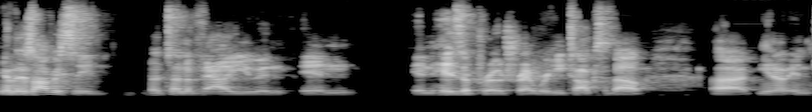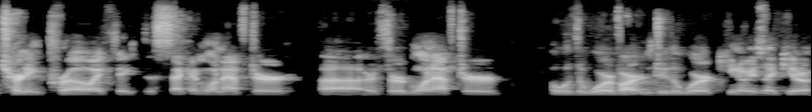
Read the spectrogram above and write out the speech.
and there's obviously a ton of value in in in his approach right where he talks about uh, you know in turning pro I think the second one after uh, or third one after with the war of art and do the work. You know, he's like, you know,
